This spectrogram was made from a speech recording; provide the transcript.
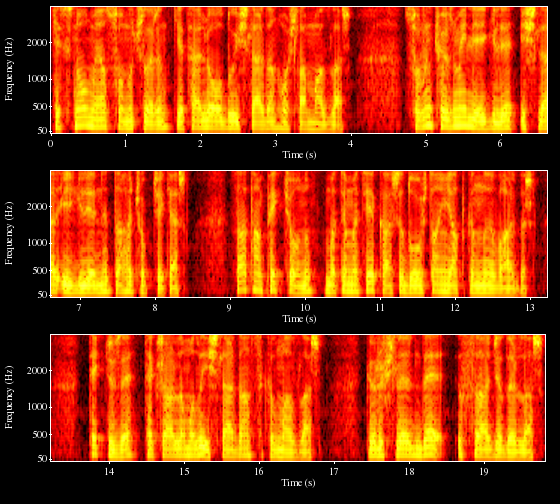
Kesin olmayan sonuçların yeterli olduğu işlerden hoşlanmazlar. Sorun çözme ile ilgili işler ilgilerini daha çok çeker. Zaten pek çoğunun matematiğe karşı doğuştan yatkınlığı vardır. tek düze, tekrarlamalı işlerden sıkılmazlar. Görüşlerinde ısrarcıdırlar.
